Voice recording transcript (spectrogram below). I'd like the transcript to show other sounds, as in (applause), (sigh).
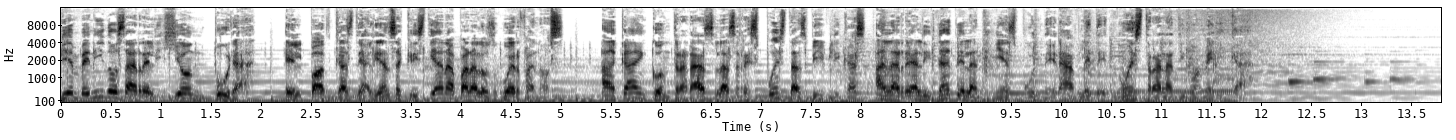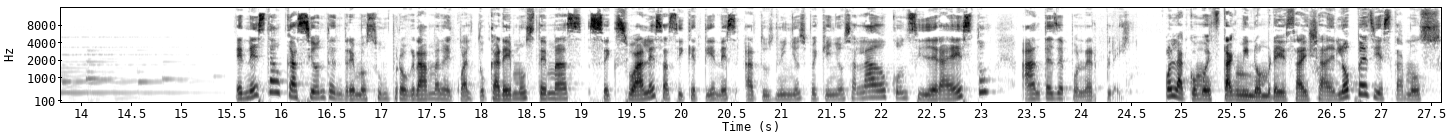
Bienvenidos a Religión Pura, el podcast de Alianza Cristiana para los Huérfanos. Acá encontrarás las respuestas bíblicas a la realidad de la niñez vulnerable de nuestra Latinoamérica. En esta ocasión tendremos un programa en el cual tocaremos temas sexuales, así que tienes a tus niños pequeños al lado, considera esto antes de poner play. Hola, ¿cómo están? Mi nombre es Aisha de López y estamos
